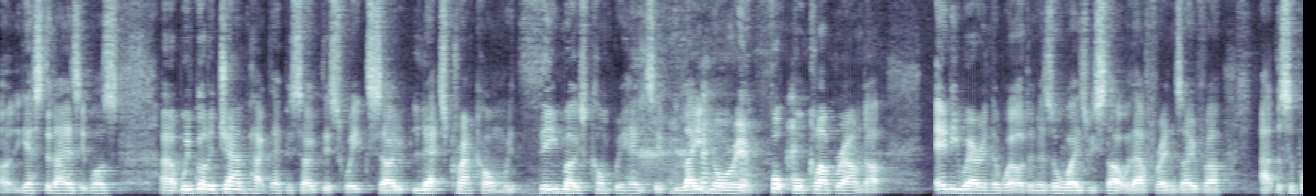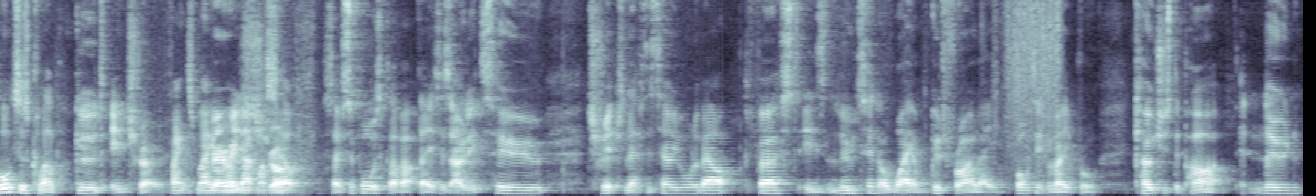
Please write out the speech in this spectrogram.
uh, yesterday, as it was. Uh, we've got a jam-packed episode this week, so let's crack on with the most comprehensive Leyton Orient Football Club roundup anywhere in the world. And as always, we start with our friends over at the Supporters Club. Good intro. Thanks, mate. Very Wrote that strong. myself. So, Supporters Club updates. There's only two trips left to tell you all about. First is Luton away on Good Friday, 14th of April. Coaches depart at noon.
